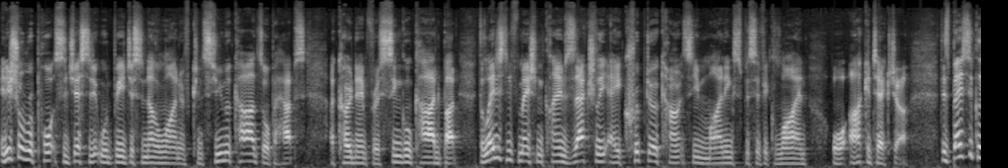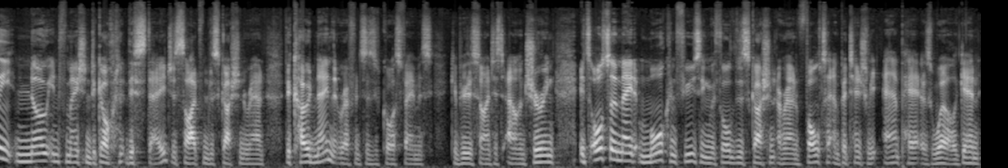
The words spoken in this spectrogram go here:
Initial reports suggested it would be just another line of consumer cards or perhaps a codename for a single card, but the latest information claims it's actually a cryptocurrency mining specific line or architecture. There's basically no information to go on at this stage aside from discussion around the code name that references, of course, famous computer scientist Alan Turing. It's also made more confusing with all the discussion around Volta and potentially Ampere as well. Again,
